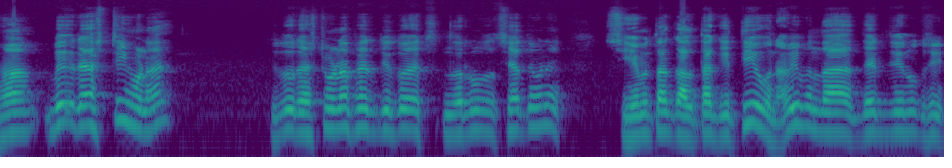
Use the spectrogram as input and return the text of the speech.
ਹਾਂ ਵੀ ਰੈਸਟ ਹੀ ਹੋਣਾ। ਜਦੋਂ ਰੈਸਟ ਹੋਣਾ ਫਿਰ ਜਦੋਂ ਸਤਿੰਦਰ ਨੂੰ ਦੱਸਿਆ ਤੇ ਉਹਨੇ ਸੀਐਮ ਤਾਂ ਗੱਲ ਤਾਂ ਕੀਤੀ ਹੋ ਨਾ ਵੀ ਬੰਦਾ ਜੇ- ਜਿਹਨੂੰ ਤੁਸੀਂ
